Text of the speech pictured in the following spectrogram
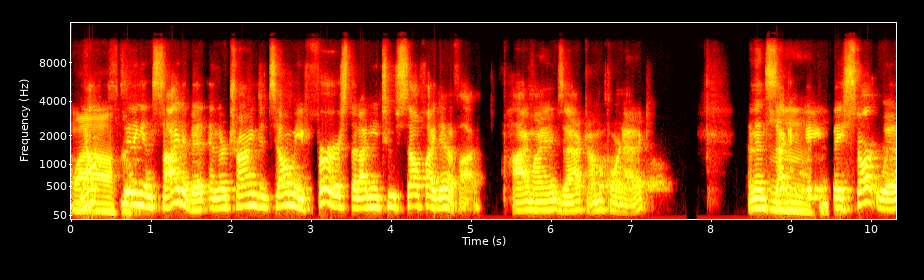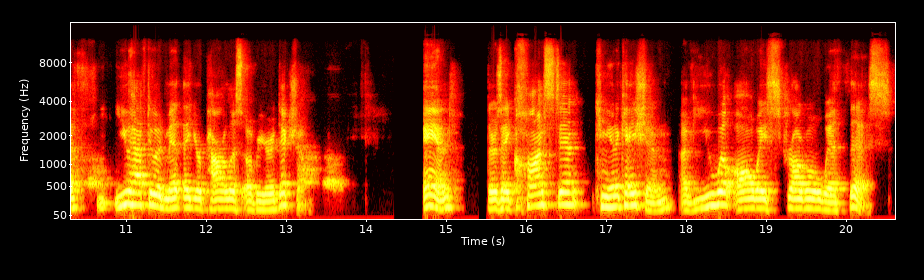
Wow. Now I'm sitting inside of it, and they're trying to tell me first that I need to self-identify. Hi, my name's Zach. I'm a porn addict. And then secondly, mm. they start with you have to admit that you're powerless over your addiction. And there's a constant communication of you will always struggle with this.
